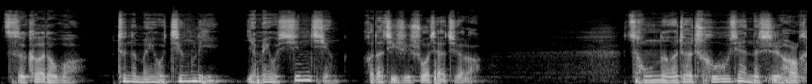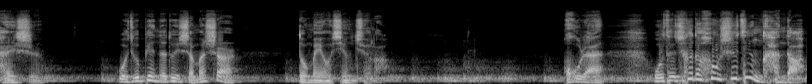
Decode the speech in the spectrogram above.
此刻的我真的没有精力，也没有心情和他继续说下去了。从哪吒出现的时候开始。我就变得对什么事儿都没有兴趣了。忽然，我在车的后视镜看到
